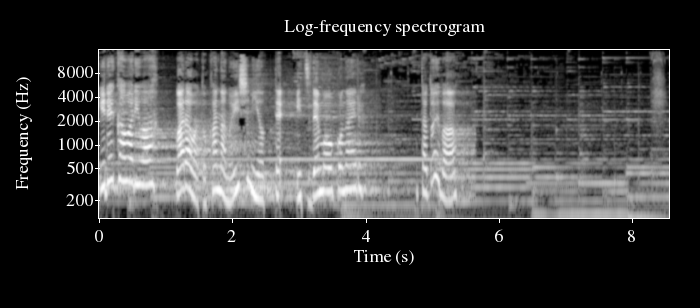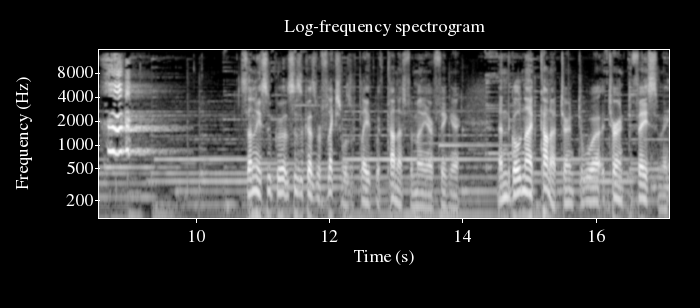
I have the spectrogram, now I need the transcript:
入れ替わりはわらわとカナの意志によっていつでも行える例えば Suddenly, Suzuka, Suzuka's reflection was replaced with Kana's familiar figure. Then the golden-eyed Kana turned to uh, turned to face me.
